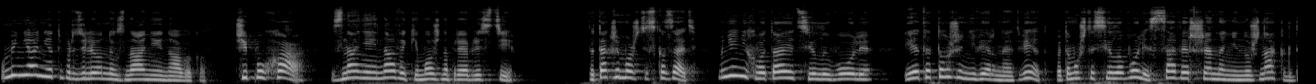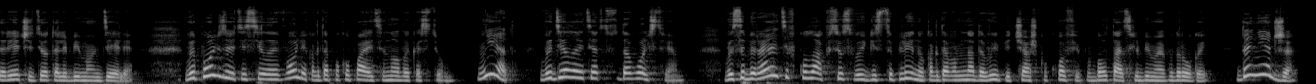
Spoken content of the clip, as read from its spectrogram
у меня нет определенных знаний и навыков. Чепуха! Знания и навыки можно приобрести. Вы также можете сказать «мне не хватает силы воли», и это тоже неверный ответ, потому что сила воли совершенно не нужна, когда речь идет о любимом деле. Вы пользуетесь силой воли, когда покупаете новый костюм? Нет, вы делаете это с удовольствием. Вы собираете в кулак всю свою дисциплину, когда вам надо выпить чашку кофе и поболтать с любимой подругой? Да нет же,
